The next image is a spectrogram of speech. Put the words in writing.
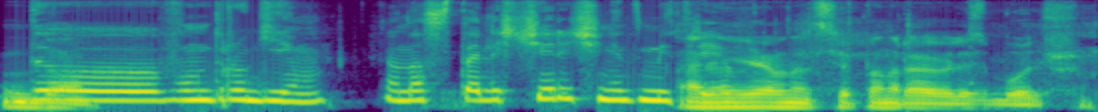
да. двум другим. У нас остались Черечин и Дмитриев. Они явно тебе понравились больше.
